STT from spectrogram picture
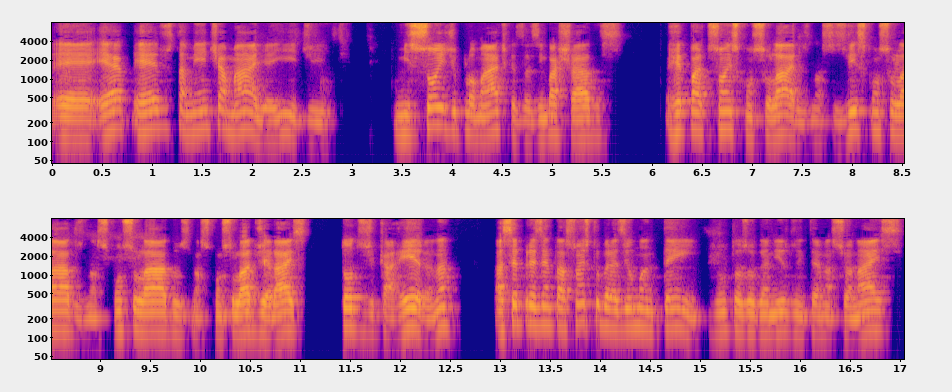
É, é, é justamente a malha aí de missões diplomáticas das embaixadas, repartições consulares, nossos vice-consulados, nossos consulados, nossos consulados gerais, todos de carreira, né? as representações que o Brasil mantém junto aos organismos internacionais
